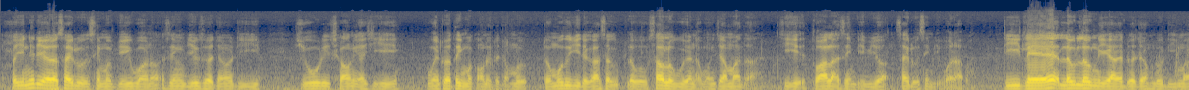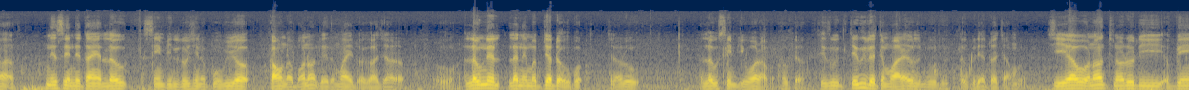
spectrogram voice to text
။ဒီနေ့တည်းကတော့စိုက်လို့အဆင်မပြေဘူးပေါ့နော်။အဆင်မပြေဘူးဆိုတော့ကျွန်တော်ဒီရိုးတွေချောင်းတွေအရှိ ဝင်ထွက်သိမ့်မကောင်းတဲ့အတွက်ကြောင့်မလို့ဒေါ်မိုးသူကြီးတကဆောက်လို့ဆောက်လို့ဝေးရတဲ့ဝင်ကြမှာတာကြီးသွားလာအဆင်ပြေပြီးတော့စိုက်လို့အဆင်ပြေသွားတာပါ။ဒီလေအလုံးလုံးနေရတဲ့အတွက်ကြောင့်မလို့ဒီမှာနှစ်စဉ်နှစ်တိုင်းအလုံးအဆင်ပြေလို့ရှိရင်ပို့ပြီးတော့ကောင်းတာပေါ့နော်။လေသမားတွေအတွက်ကကြတော့ဟိုအလုံးနဲ့လက်နဲ့မပြတ်တော့ဘူးပေါ့ကျွန်တော်တို့အလုပ်အဆင်ပြေသွားတာပါဟုတ်ကဲ့ကျေးဇူးကျေးဇူးလည်းတင်ပါတယ်အဲ့လိုမျိုးလုပ်ကြတဲ့အတွက်ကြောင့်မလို့ရေရပေါ့နော်ကျွန်တော်တို့ဒီအပင်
